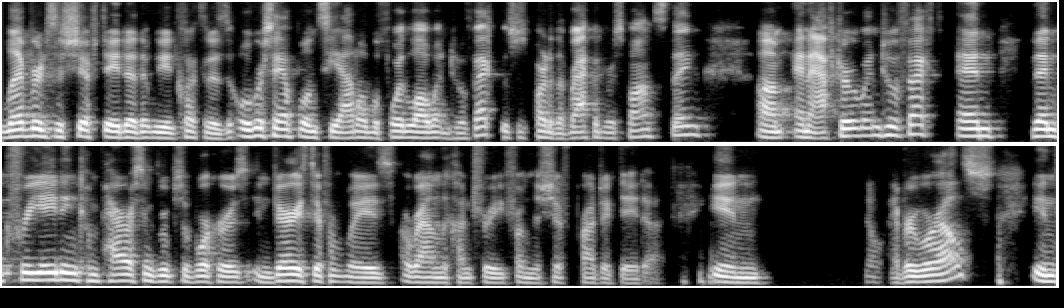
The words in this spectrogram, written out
leveraged the shift data that we had collected as an oversample in Seattle before the law went into effect. This was part of the rapid response thing. Um, and after it went into effect, and then creating comparison groups of workers in various different ways around the country from the shift project data in you know, everywhere else, in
